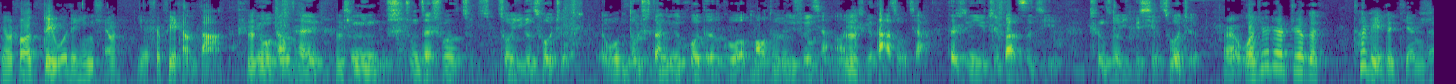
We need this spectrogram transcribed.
比如说，对我的影响也是非常大的。因为我刚才听您始终在说，作为一个作者，我们都知道您获得过茅盾文学奖啊，你是个大作家，但是你一直把自己称作一个写作者。呃，我觉得这个特别的简单。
